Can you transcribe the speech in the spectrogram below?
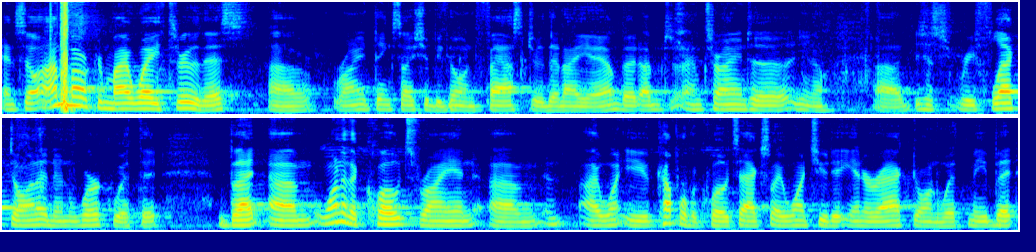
And so I'm marking my way through this. Uh, Ryan thinks I should be going faster than I am, but I'm, I'm trying to, you know, uh, just reflect on it and work with it. But um, one of the quotes, Ryan, um, I want you, a couple of the quotes actually, I want you to interact on with me. But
